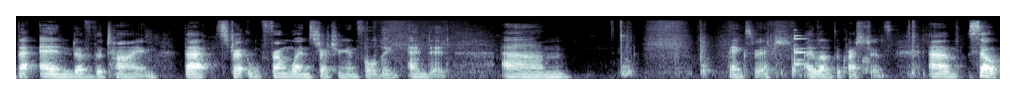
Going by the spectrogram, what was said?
the end of the time that from when stretching and folding ended. Um, thanks, Rich. I love the questions. Um, so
